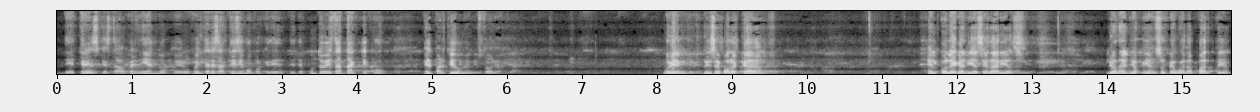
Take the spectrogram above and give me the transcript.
de tres que estaba perdiendo, pero fue interesantísimo porque desde el punto de vista táctico el partido me gustó. Muy bien, dice por acá el colega Elías Herarias. Leonel, yo pienso que buena parte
